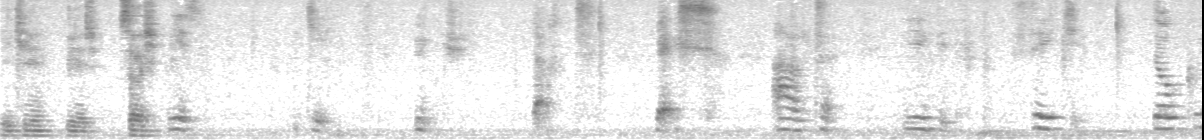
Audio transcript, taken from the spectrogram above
2, 1, say. 1 2 3 4 5 6 7 8 9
